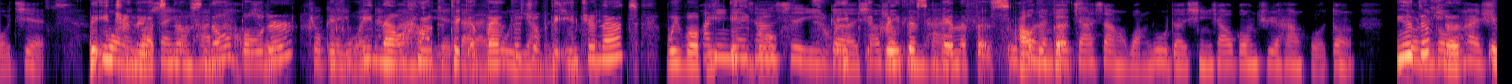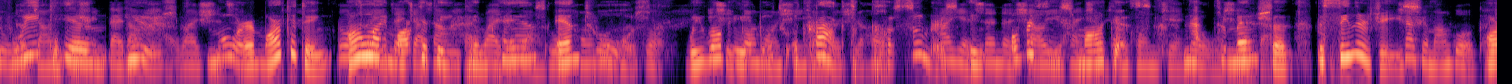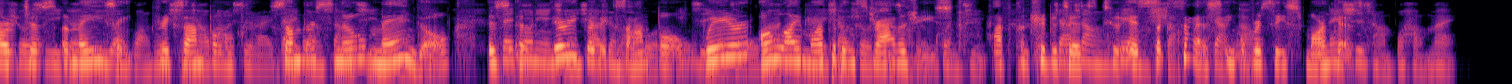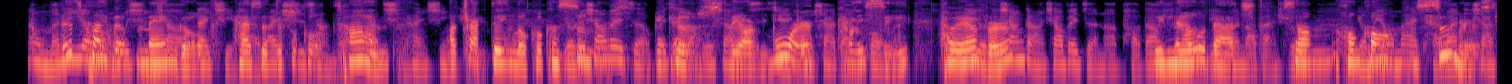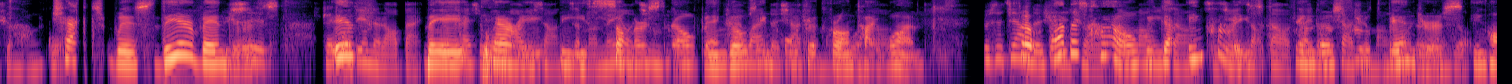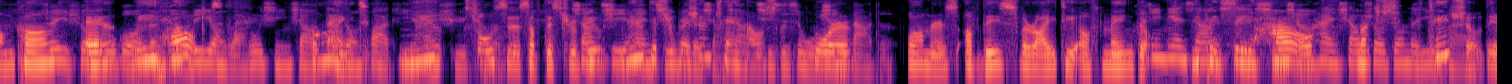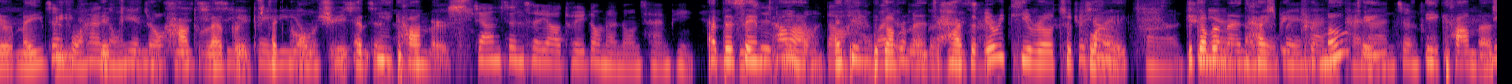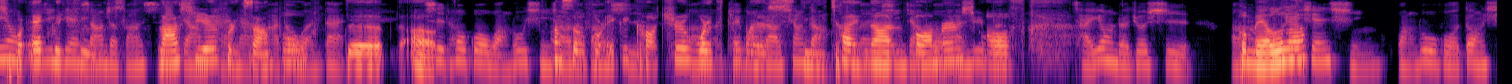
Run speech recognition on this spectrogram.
The internet knows no border. If we know how to take advantage of the internet, we will be able to reap the greatest benefits out of it. In addition, if we can use more marketing, online marketing campaigns and tools we will be able to attract consumers in overseas markets. Not to mention, the synergies are just amazing. For example, summer snow mango is a very good example where online marketing strategies have contributed to its success in overseas markets. This kind of mango has a difficult time attracting local consumers because they are more pricey. However, we know that some Hong Kong consumers checked with their vendors if they carry the summer snow mangoes imported from Taiwan. So that is how we get inquiries from those food vendors in Hong Kong, and we helped find new sources of distribution, new distribution channels for farmers of this variety of mango. You can see how much potential there may be if you know how to leverage technology and e-commerce. At the same time, I think the government has very key role to play. The government has been promoting e-commerce for agri-foods. Last year, for example, the uh, Council for Agriculture worked with the Tainan farmers of pomelo,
